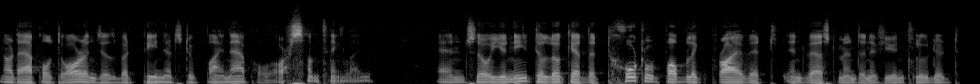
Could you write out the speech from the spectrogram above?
not apple to oranges, but peanuts to pineapple or something like that. And so you need to look at the total public private investment, and if you included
